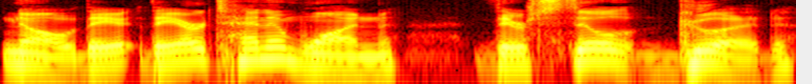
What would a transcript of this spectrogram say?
no, they they are 10 and 1. They're still good.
